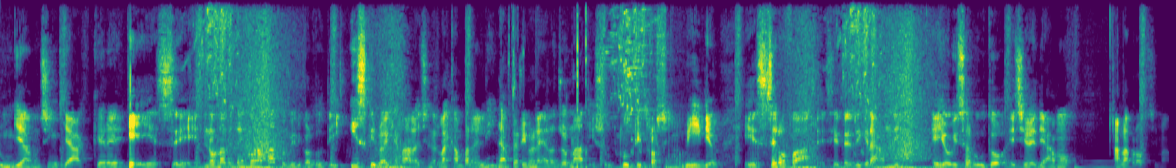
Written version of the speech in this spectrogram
dilunghiamoci in chiacchiere e se non l'avete ancora fatto vi ricordo di iscrivervi al canale accendere la campanellina per rimanere aggiornati su tutti i prossimi video e se lo fate siete dei grandi e io vi saluto e ci vediamo. Alla prossima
